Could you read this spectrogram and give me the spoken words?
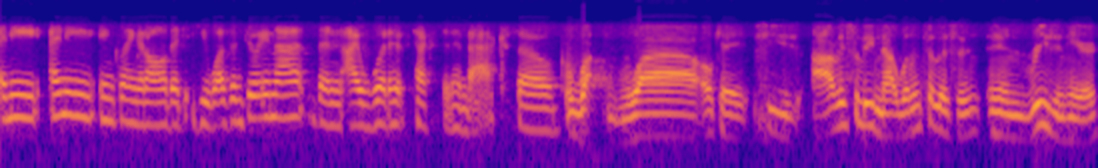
any any inkling at all that he wasn't doing that, then I would have texted him back. So Wow. wow. Okay. She's obviously not willing to listen and reason here.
